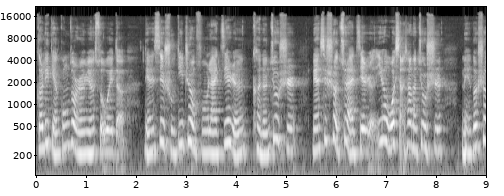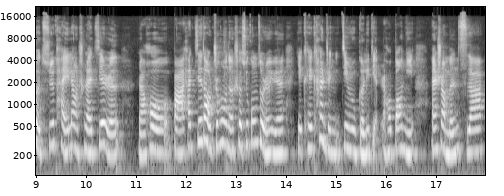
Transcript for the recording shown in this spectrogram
隔离点工作人员所谓的联系属地政府来接人，可能就是联系社区来接人，因为我想象的就是每个社区派一辆车来接人。然后把他接到之后呢，社区工作人员也可以看着你进入隔离点，然后帮你安上门磁啊，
